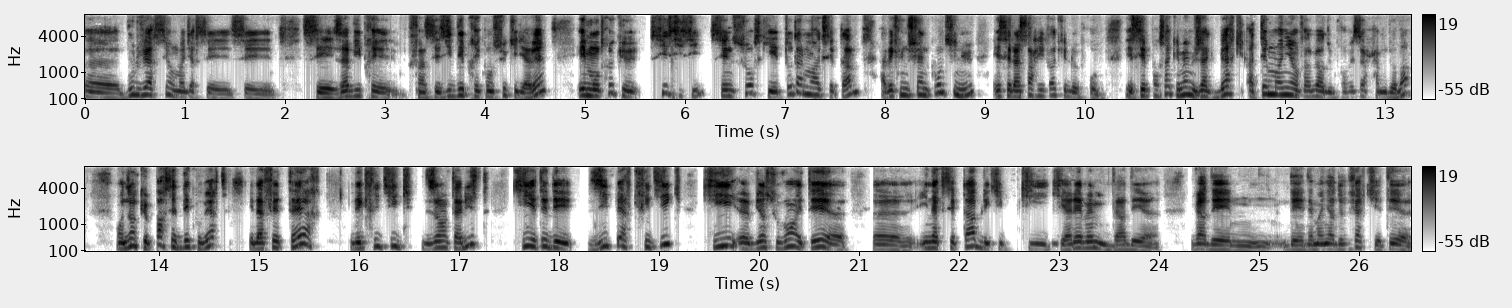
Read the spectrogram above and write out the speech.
euh, bouleverser, on va dire, ces, ces, avis, pré, enfin, ces idées préconçues qu'il y avait, et montrer que si, si, si, c'est une source qui est totalement acceptable, avec une chaîne continue, et c'est la Sarifa qui le prouve. Et c'est pour ça que même Jacques Berck a témoigné en faveur du professeur Hamidouna, en disant que par cette découverte, il a fait taire les critiques des orientalistes qui étaient des hyper critiques qui euh, bien souvent étaient euh, euh, inacceptables et qui, qui, allaient même vers des, vers des, des, manières de faire qui étaient,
